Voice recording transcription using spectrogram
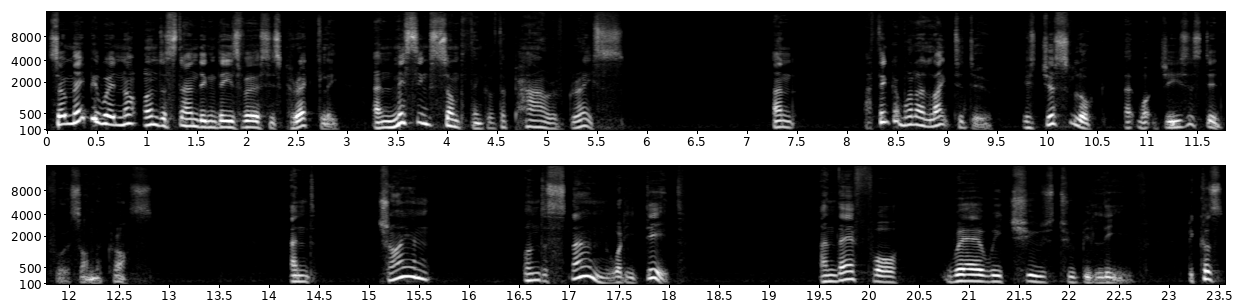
So maybe we're not understanding these verses correctly and missing something of the power of grace. And I think what I'd like to do is just look at what Jesus did for us on the cross and try and understand what he did and therefore where we choose to believe. Because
